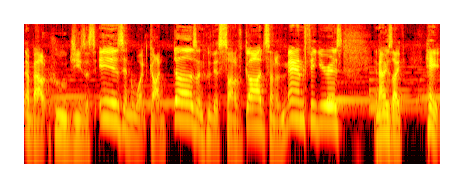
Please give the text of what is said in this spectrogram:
about who Jesus is and what God does and who this son of God, son of man figure is. And now he's like, "Hey,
